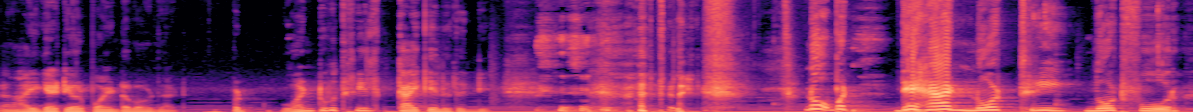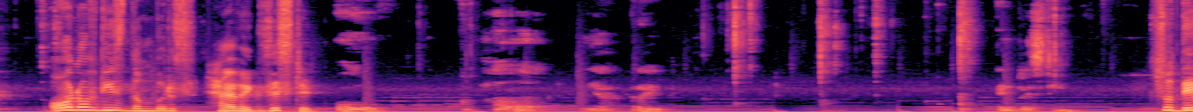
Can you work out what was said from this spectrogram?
I get your point about that. One two three काय केलं त्यांनी no but they had note three note four all of these numbers have existed Oh, huh. Yeah, right. Interesting. So they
